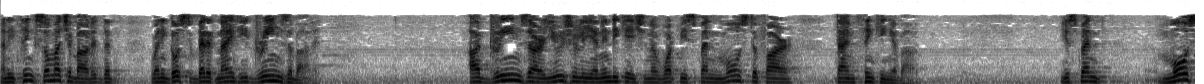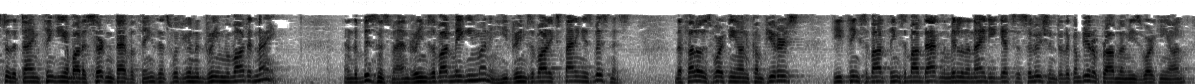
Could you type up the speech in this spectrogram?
And he thinks so much about it that when he goes to bed at night, he dreams about it. Our dreams are usually an indication of what we spend most of our time thinking about. You spend most of the time thinking about a certain type of things, that's what you're going to dream about at night. And the businessman dreams about making money. He dreams about expanding his business. The fellow is working on computers. He thinks about things about that. In the middle of the night, he gets a solution to the computer problem he's working on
